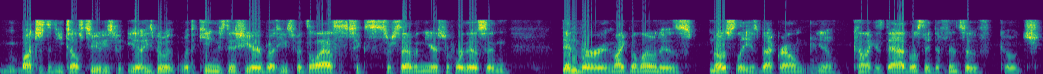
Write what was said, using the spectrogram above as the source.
watches the details too. He's you know he's been with, with the Kings this year, but he spent the last six or seven years before this in Denver. And Mike Malone is mostly his background, you know, kind of like his dad, mostly a defensive coach.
